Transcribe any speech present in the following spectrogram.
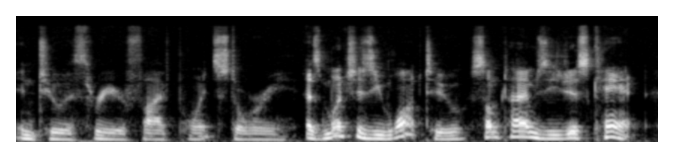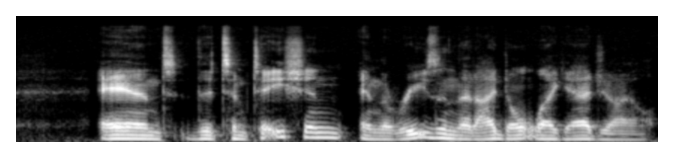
into a three or five point story as much as you want to. Sometimes you just can't. And the temptation and the reason that I don't like agile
